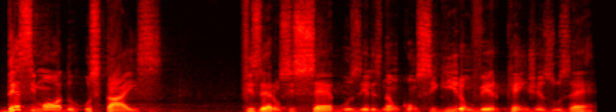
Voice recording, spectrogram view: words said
Desse modo, os tais fizeram-se cegos e eles não conseguiram ver quem Jesus é.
